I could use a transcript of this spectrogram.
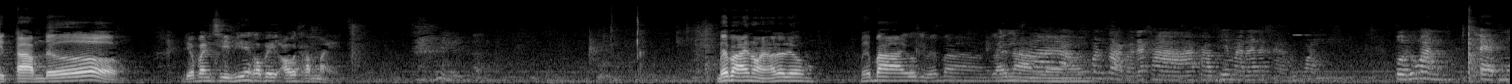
ติดตามเด้อเดี๋ยวบัญชีพี่ให้เขาไปเอาทำใหม่บายบายหน่อยเอาเร็วๆบายบายก็กี่บายบายไลฟ์นานแล้ว ทุกคนฝากก่อนนะคะคาเฟ่มาได้นะคะทุกวัน เปิดทุกวัน8โม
